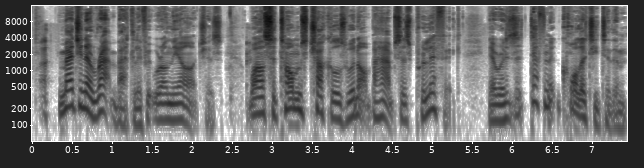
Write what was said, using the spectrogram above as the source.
Imagine a rap battle if it were on the Archers. While Sir Tom's chuckles were not perhaps as prolific, there was a definite quality to them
